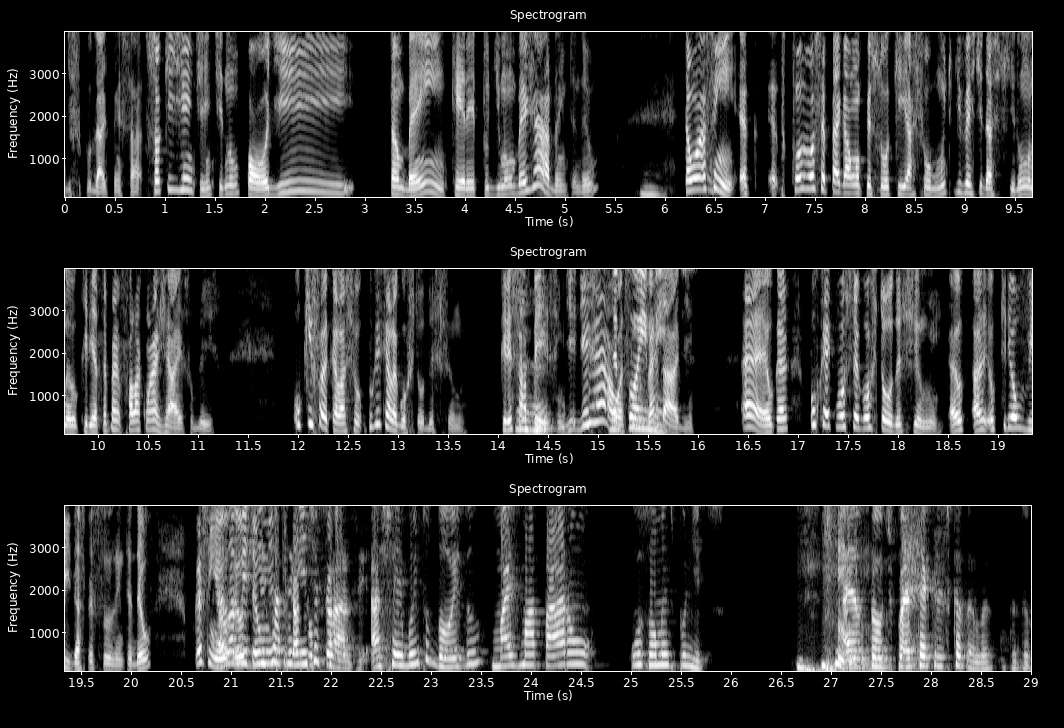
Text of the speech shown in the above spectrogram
dificuldade de pensar, só que, gente, a gente não pode também querer tudo de mão beijada, entendeu? Hum. Então, assim, é- é- quando você pegar uma pessoa que achou muito divertida assistir um, né, eu queria até falar com a Jai sobre isso. O que foi que ela achou? Por que, que ela gostou desse filme? Queria saber, Uhum. assim, de, de real, assim, Depoimento. verdade. É, eu quero. Por que, que você gostou desse filme? Eu, eu queria ouvir das pessoas, entendeu? Porque assim, eu, Ela eu me tenho disse a seguinte porque eu- frase: Achei muito doido, mas mataram os homens bonitos. Aí, então, tipo, essa é a crítica dela, entendeu?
